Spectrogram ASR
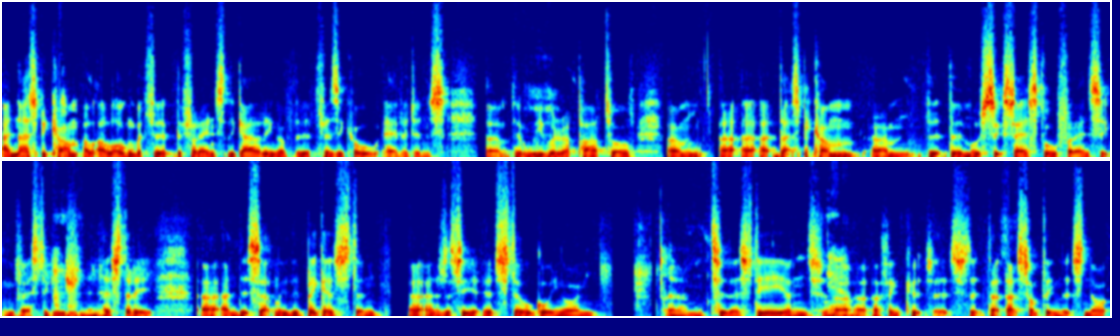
and that's become along with the, the forensic the gathering of the physical evidence um, that we were a part of um, uh, uh, that's become the the most most successful forensic investigation mm-hmm. in history, uh, and it's certainly the biggest. And, uh, and as I say, it's still going on um, to this day, and uh, yeah. uh, I think it's, it's that that's something that's not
